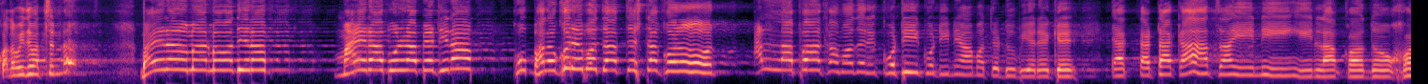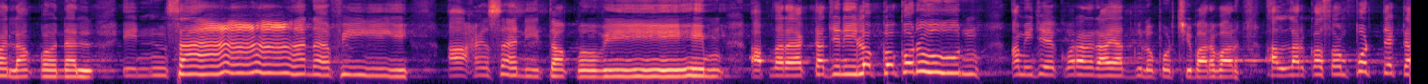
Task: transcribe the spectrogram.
কথা বুঝতে পারছেন না? ভাইরা আমার বাবা দিরা মায়েরা, বোনেরা, বেটিরা, খুব ভালো করে বোঝার চেষ্টা করুন। আল্লাহ পাক আমাদের কোটি কোটি নিয়ামতে ডুবিয়ে রেখে একটা টাকা চাইনি। লাকদ খলাকনাল ইনসান ফি আহসানি তাকওয়িম। আপনারা একটা জিনিস লক্ষ্য করুন, আমি যে কোরআনের আয়াতগুলো পড়ছি বারবার, আল্লাহর কসম, প্রত্যেকটা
